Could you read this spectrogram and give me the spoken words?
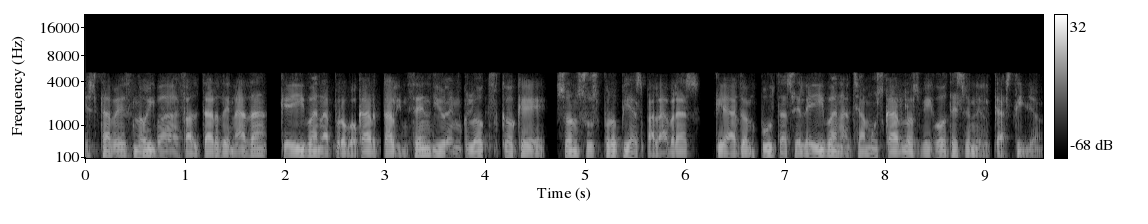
esta vez no iba a faltar de nada, que iban a provocar tal incendio en Klotzko que, son sus propias palabras, que a Don Puta se le iban a chamuscar los bigotes en el castillo.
